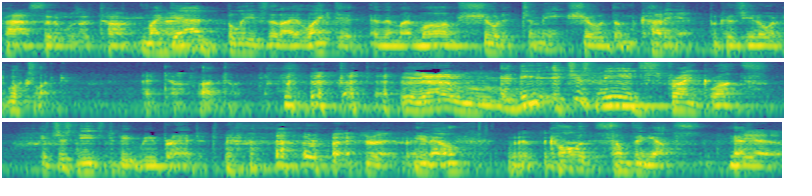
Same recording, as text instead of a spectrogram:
past that it was a tongue. My And- dad believes that I liked it, and then my mom showed it to me, showed them cutting it, because you know what it looks like. a tongue. A tongue. It, need, it just needs Frank Luntz. It just needs to be rebranded. right, right, right. you know, call it something else. Yeah.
